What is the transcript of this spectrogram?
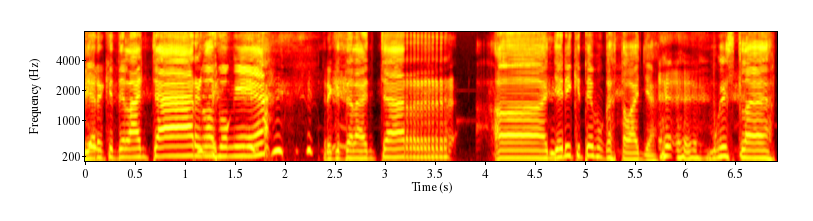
biar kita lancar ngomongnya ya. Biar kita lancar. Eh, jadi kita mau kasih tahu aja. Mungkin setelah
